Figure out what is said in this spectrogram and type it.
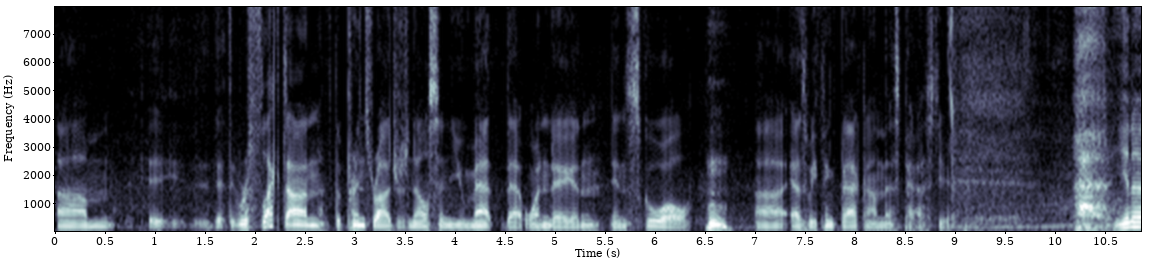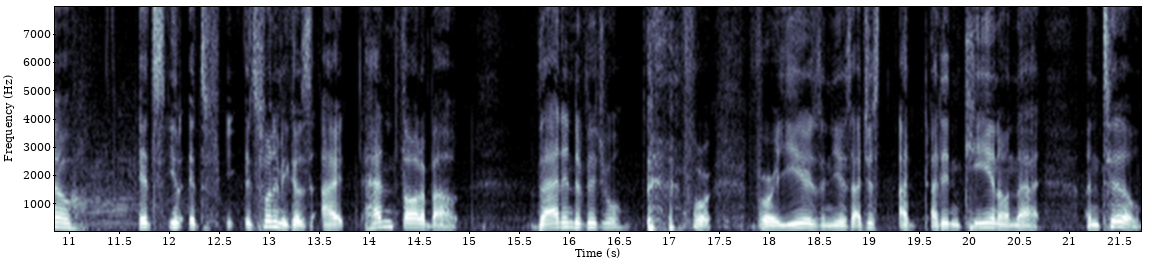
Um, i- i- reflect on the Prince Rogers Nelson you met that one day in, in school Hmm. uh, as we think back on this past year. You know, it's you know, it's it's funny because I hadn't thought about that individual for for years and years. I just I I didn't key in on that until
